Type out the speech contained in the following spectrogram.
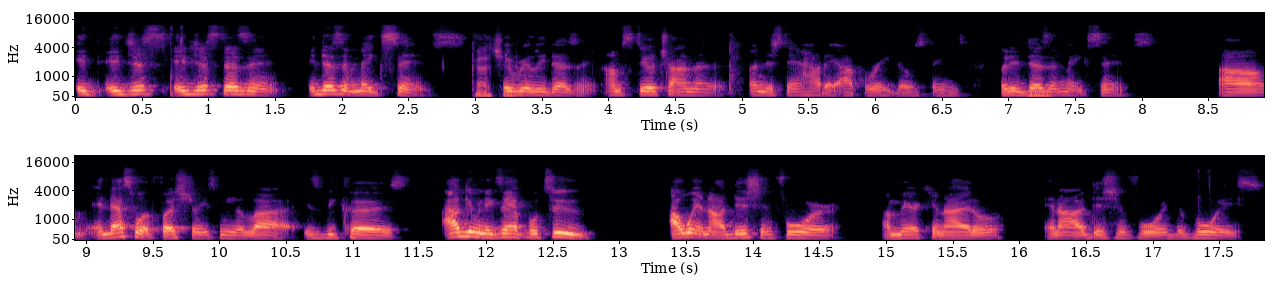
it it just it just doesn't it doesn't make sense. Gotcha. It really doesn't. I'm still trying to understand how they operate those things, but it mm. doesn't make sense. Um, and that's what frustrates me a lot is because I'll give an example too. I went and auditioned for American Idol and I auditioned for The Voice.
